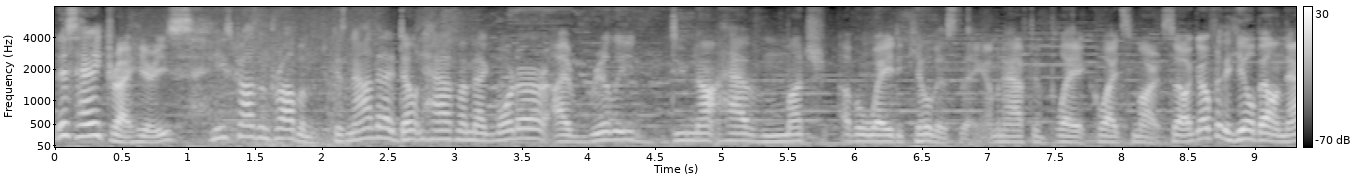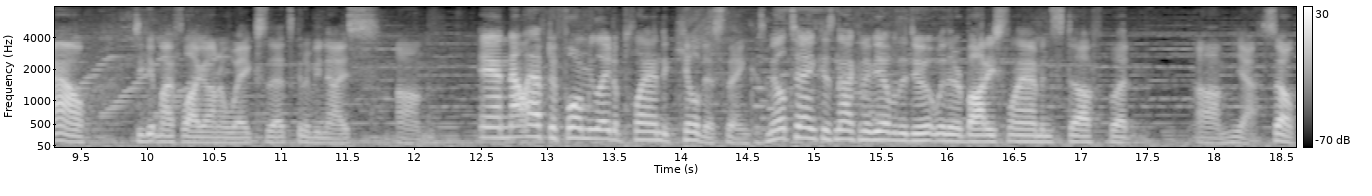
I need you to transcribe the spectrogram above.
this Hank right here, he's he's causing problems because now that I don't have my Magmortar, I really do not have much of a way to kill this thing. I'm gonna have to play it quite smart. So I go for the Heal Bell now to get my Flygon awake, so that's gonna be nice. Um, and now I have to formulate a plan to kill this thing because Miltank is not gonna be able to do it with her Body Slam and stuff, but um, yeah, so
